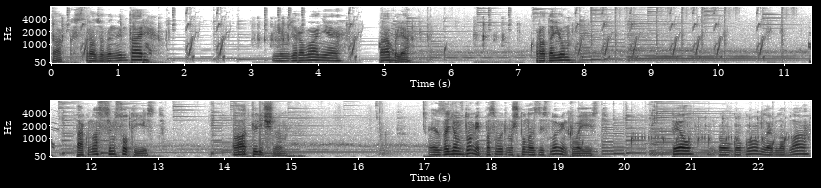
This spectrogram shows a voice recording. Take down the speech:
Так, сразу в инвентарь. Мундирование. Сабля. Продаем. Так, у нас 700 есть. Отлично. Э, Зайдем в домик, посмотрим, что у нас здесь новенького есть. Тел, го-го-го, бла-бла-бла.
